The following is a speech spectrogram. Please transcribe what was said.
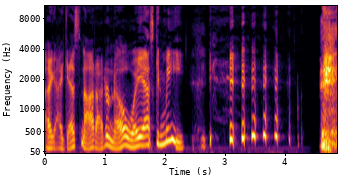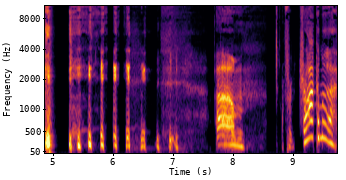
I, I, guess not. I don't know. Why are you asking me? um, for Drachma,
